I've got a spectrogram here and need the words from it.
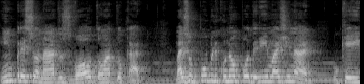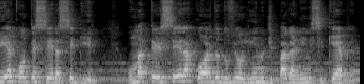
impressionados, voltam a tocar. Mas o público não poderia imaginar o que iria acontecer a seguir uma terceira corda do violino de Paganini se quebra.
